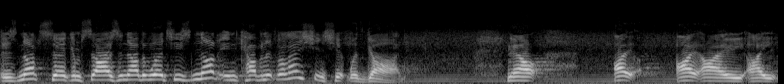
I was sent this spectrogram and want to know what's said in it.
is not circumcised. In other words, he's not in covenant relationship with God. Now, I, I, I, I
